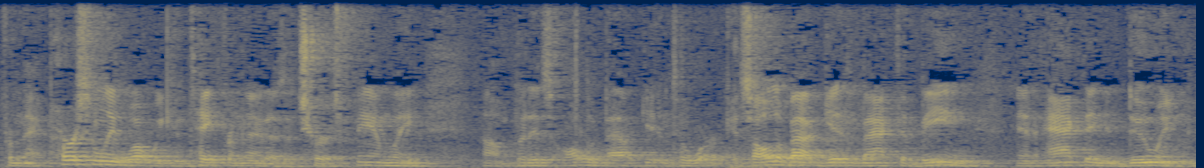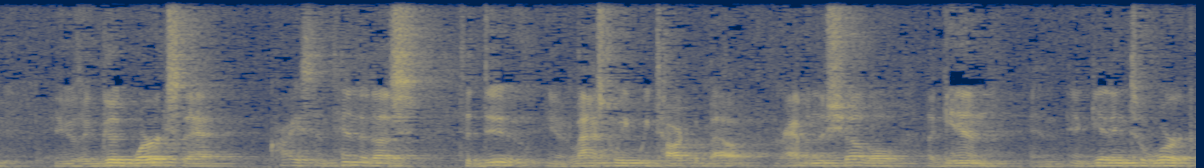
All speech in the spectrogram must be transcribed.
from that personally, what we can take from that as a church family. Um, but it's all about getting to work. It's all about getting back to being and acting and doing the good works that Christ intended us to do. You know, last week we talked about grabbing the shovel again and, and getting to work.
